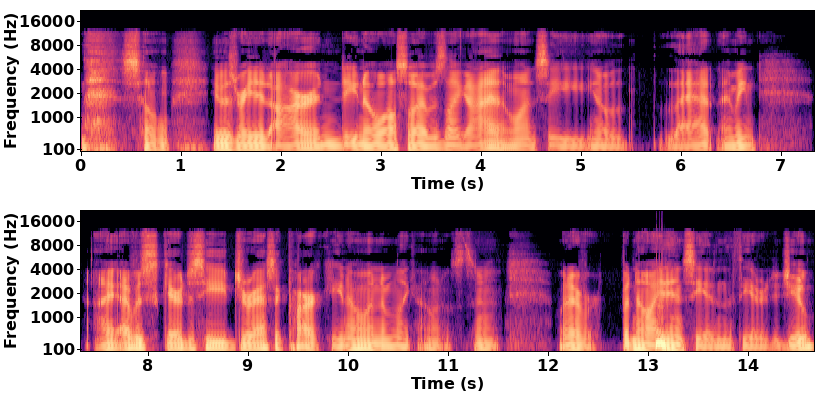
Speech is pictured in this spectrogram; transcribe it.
so it was rated R, and you know, also I was like, I don't want to see, you know, that. I mean, I I was scared to see Jurassic Park, you know, and I'm like, I don't know, whatever. But no, I didn't see it in the theater. Did you?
